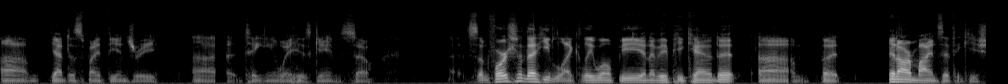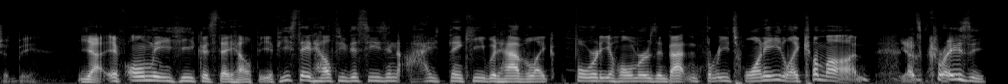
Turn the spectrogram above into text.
Um, yeah, despite the injury uh, taking away his games. So it's unfortunate that he likely won't be an MVP candidate, um, but in our minds, I think he should be. Yeah, if only he could stay healthy. If he stayed healthy this season, I think he would have like 40 homers and batting 320. Like, come on. Yeah. That's crazy.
